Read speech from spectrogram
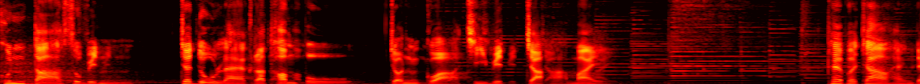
คุณตาสุบินจะดูแลกระท่อมปู่ จนกว่าชีวิตจะหาไม่ เทพเจ้าแห่งแด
